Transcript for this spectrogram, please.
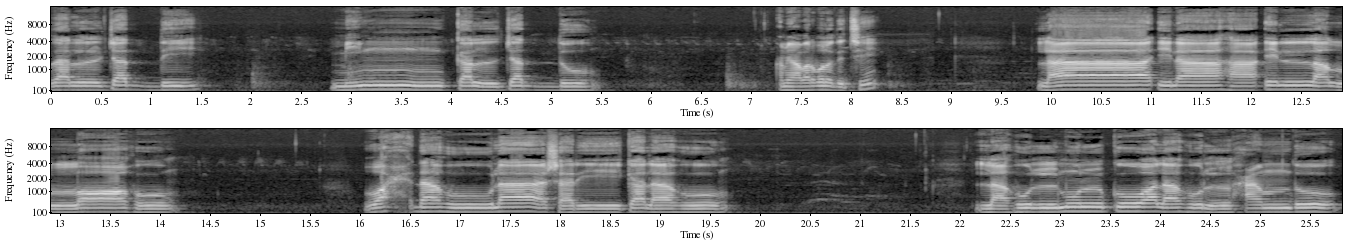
ذا الجد মিঙ্কাল জাদ্দু। আমি আবার বলে দিচ্ছি। লা ইলাহা ইল্লাল্লাহু ওয়াহদাহু লা শারীকা লাহু। লাহুল মুলকু ওয়া লাহুল হামদু।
